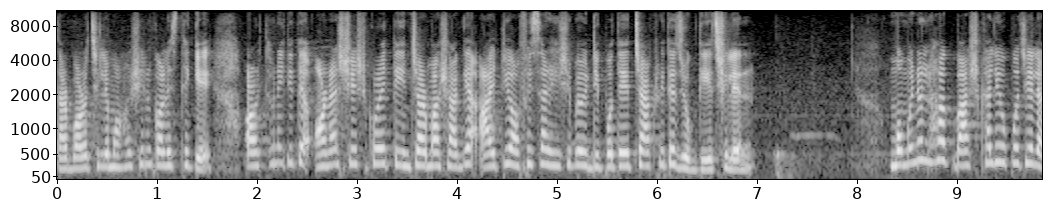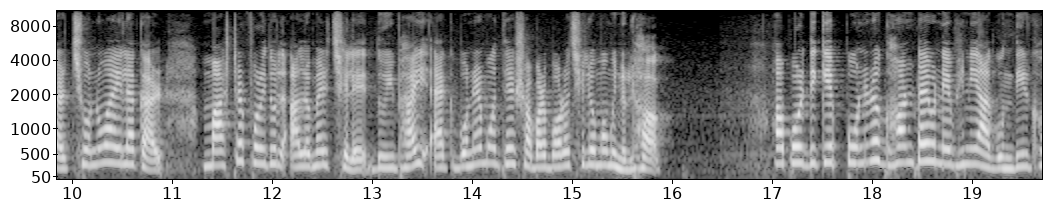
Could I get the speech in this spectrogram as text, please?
তার বড় ছেলে মহসিন কলেজ থেকে অর্থনীতিতে অনার্স শেষ করে তিন চার মাস আগে আইটি অফিসার হিসেবে ওই ডিপোতে চাকরিতে যোগ দিয়েছিলেন। মমিনুল হক বাঁশখালী উপজেলার ছনুয়া এলাকার মাস্টার ফরিদুল আলমের ছেলে, দুই ভাই, এক বোনের মধ্যে সবার বড় ছিল মমিনুল হক। অপরদিকে পনেরো ঘন্টায়ও নেভিনি আগুন, দীর্ঘ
